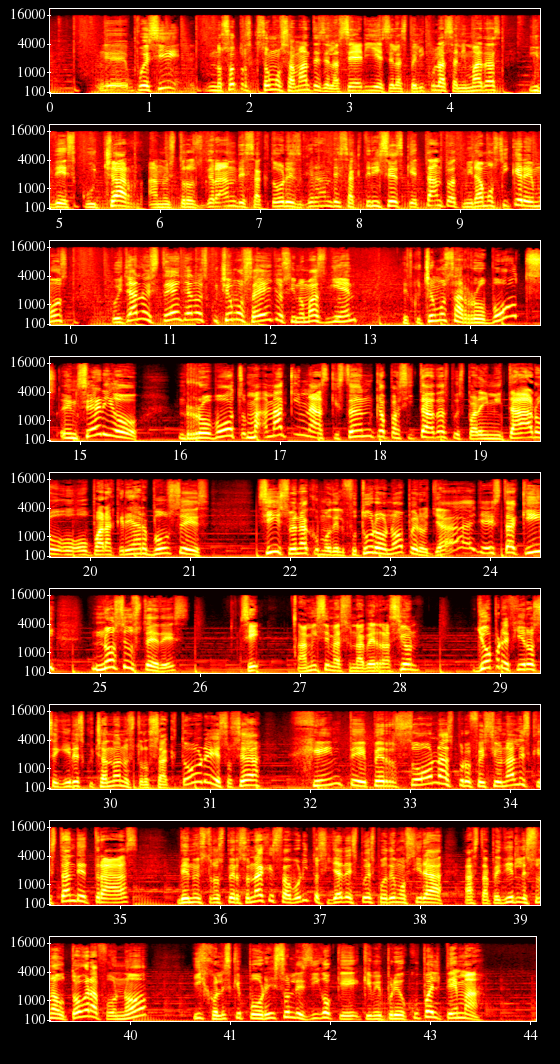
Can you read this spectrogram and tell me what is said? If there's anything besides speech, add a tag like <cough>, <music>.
eh, pues sí, nosotros que somos amantes de las series, de las películas animadas y de escuchar a nuestros grandes actores, grandes actrices que tanto admiramos y queremos, pues ya no estén, ya no escuchemos a ellos, sino más bien escuchemos a robots, en serio, robots, máquinas que están capacitadas pues para imitar o, o para crear voces. Sí, suena como del futuro, ¿no? Pero ya, ya está aquí. No sé ustedes. Sí, a mí se me hace una aberración. Yo prefiero seguir escuchando a nuestros actores, o sea, gente, personas profesionales que están detrás de nuestros personajes favoritos y ya después podemos ir a hasta pedirles un autógrafo, ¿no? Híjole, es que por eso les digo que, que me preocupa el tema.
